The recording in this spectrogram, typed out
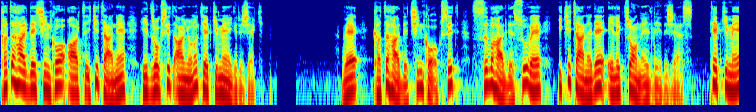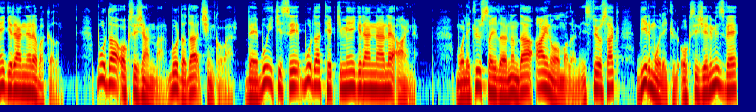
Katı halde çinko artı 2 tane hidroksit anyonu tepkimeye girecek. Ve katı halde çinko oksit, sıvı halde su ve 2 tane de elektron elde edeceğiz. Tepkimeye girenlere bakalım. Burada oksijen var, burada da çinko var ve bu ikisi burada tepkimeye girenlerle aynı. Molekül sayılarının da aynı olmalarını istiyorsak bir molekül oksijenimiz ve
